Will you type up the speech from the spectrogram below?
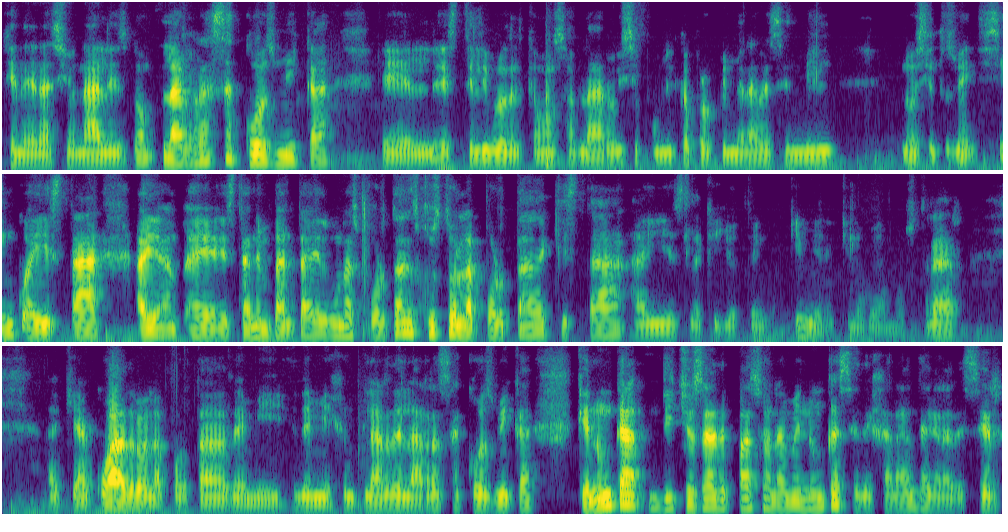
generacionales, ¿no? La raza cósmica, este libro del que vamos a hablar hoy se publica por primera vez en 1925, ahí está, ahí eh, están en pantalla algunas portadas, justo la portada que está ahí es la que yo tengo aquí, miren, aquí lo voy a mostrar aquí a cuadro la portada de mi, de mi ejemplar de la raza cósmica, que nunca, dicho sea de paso, Aname, nunca se dejarán de agradecer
